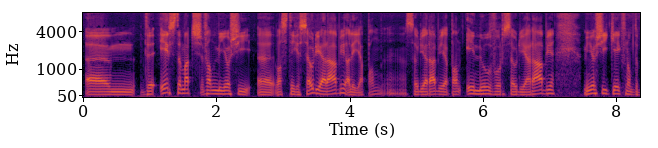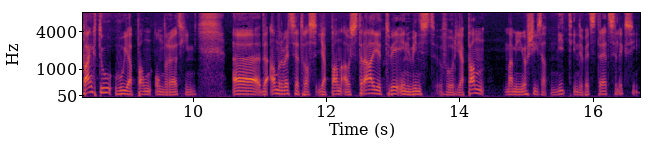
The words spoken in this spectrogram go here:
Ehm, de eerste match van Miyoshi eh, was tegen Saudi-Arabië. Allee, Japan. Saudi-Arabië, Japan 1-0 voor Saudi-Arabië. Miyoshi keek van op de bank toe hoe Japan onderuit ging. De andere wedstrijd was Japan-Australië. 2-1 winst voor Japan. Maar Miyoshi zat niet in de wedstrijdselectie.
